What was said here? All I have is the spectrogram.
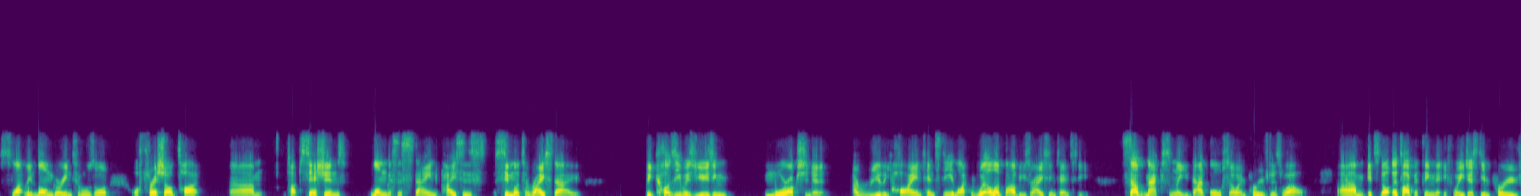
slightly longer intervals or or threshold type um, type sessions, longer sustained paces similar to race day, because he was using more oxygen at a really high intensity, like well above his race intensity, sub maximally, that also improved as well. Um, it's not the type of thing that if we just improve,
